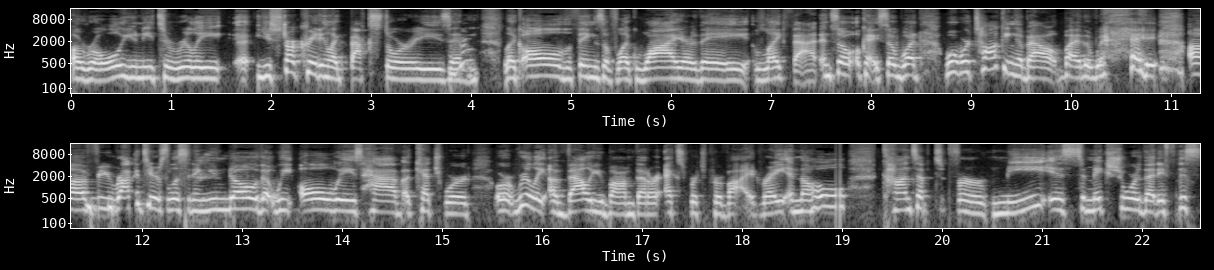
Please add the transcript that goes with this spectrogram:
a role you need to really uh, you start creating like backstories mm-hmm. and like all the things of like why are they like that and so okay so what what we're talking about by the way uh, for you rocketeers listening you know that we always have a catchword or really a value bomb that our experts provide right? And the whole concept for me is to make sure that if this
